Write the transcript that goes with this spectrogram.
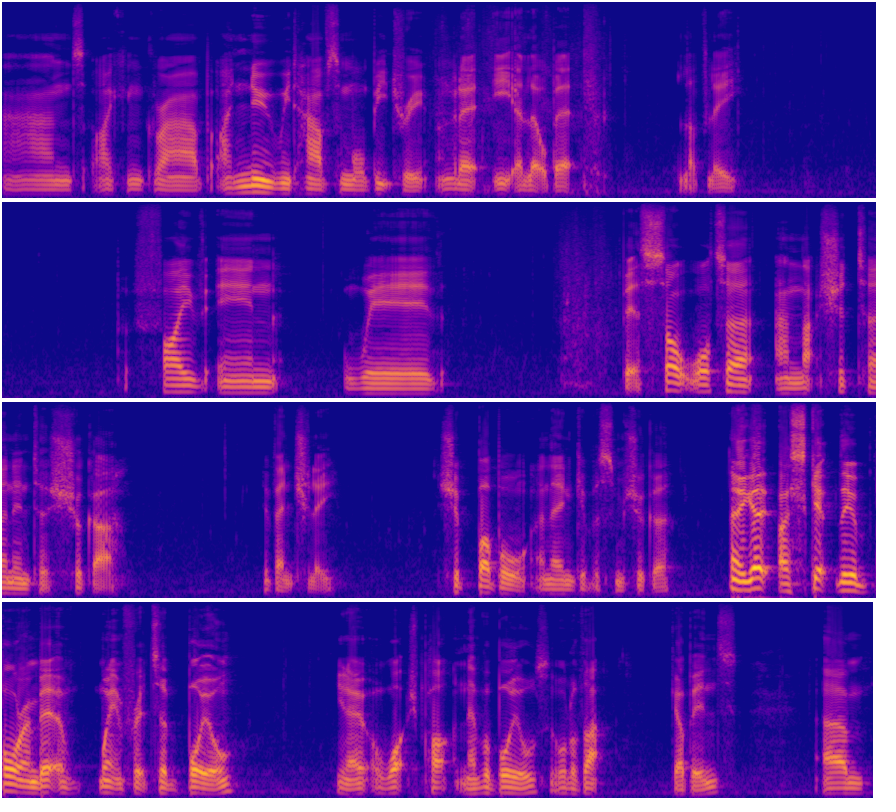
And I can grab, I knew we'd have some more beetroot. I'm going to eat a little bit. Lovely. Put five in with a bit of salt water, and that should turn into sugar eventually. It should bubble and then give us some sugar. There you go. I skipped the boring bit of waiting for it to boil. You know, a watch pot never boils, all of that gubbins. Um,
